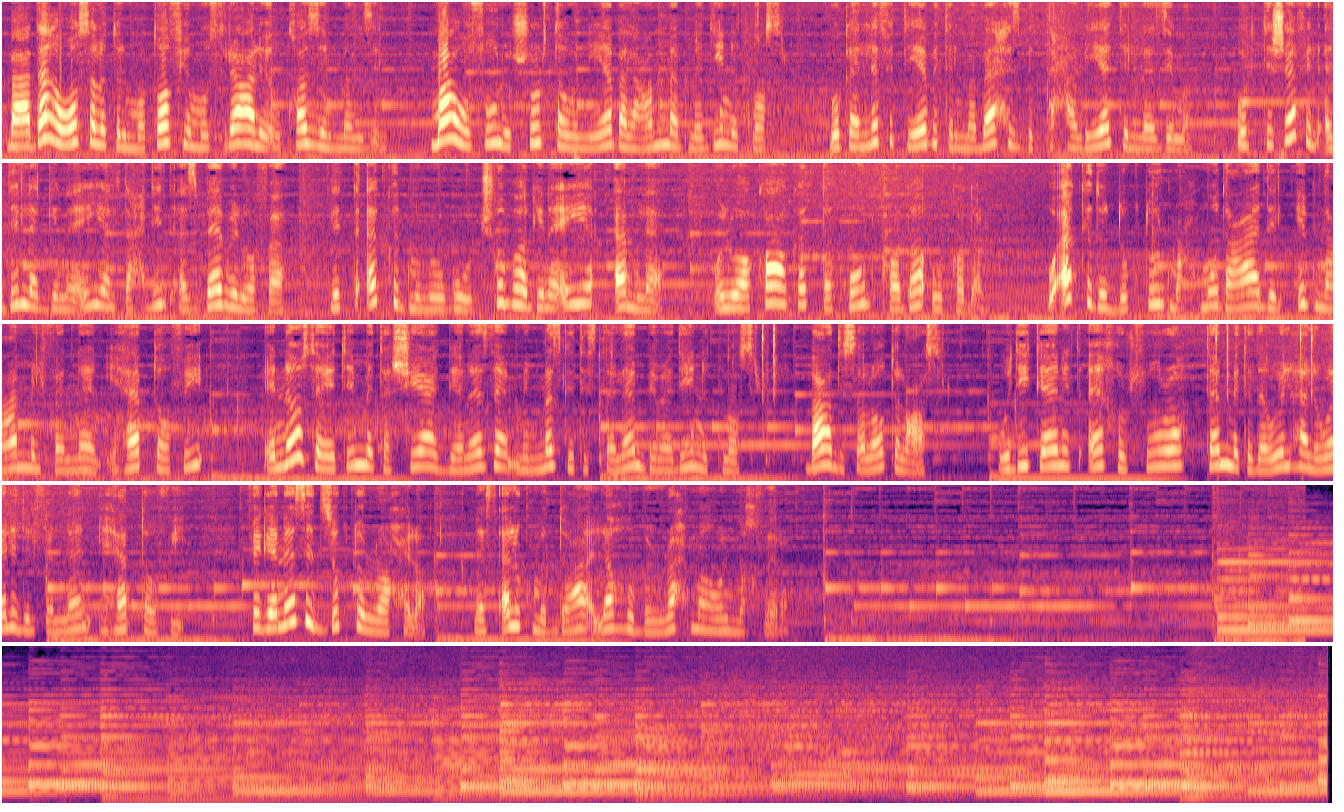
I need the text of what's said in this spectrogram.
بعدها وصلت المطافي مسرعة لإنقاذ المنزل مع وصول الشرطة والنيابة العامة بمدينة نصر وكلفت نيابة المباحث بالتحريات اللازمة واكتشاف الأدلة الجنائية لتحديد أسباب الوفاة للتأكد من وجود شبهة جنائية أم لا والواقعة قد تكون قضاء وقدر. وأكد الدكتور محمود عادل ابن عم الفنان إيهاب توفيق إنه سيتم تشييع الجنازة من مسجد السلام بمدينة نصر بعد صلاة العصر. ودي كانت آخر صورة تم تداولها لوالد الفنان إيهاب توفيق. في جنازة زوجته الراحلة نسألكم الدعاء له بالرحمة والمغفرة.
